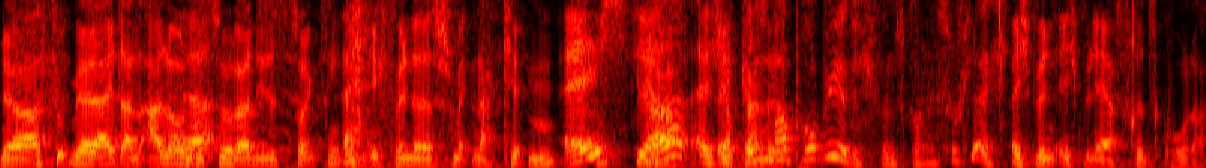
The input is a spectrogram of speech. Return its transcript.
ja, tut mir leid an alle unsere Ja. Zuhörer, die das Zeug trinken. Ich finde, es schmeckt nach Kippen. Echt? Ja, Ja, ich habe das mal probiert. Ich finde es gar nicht so schlecht. Ich bin, ich bin eher Fritz Cola.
